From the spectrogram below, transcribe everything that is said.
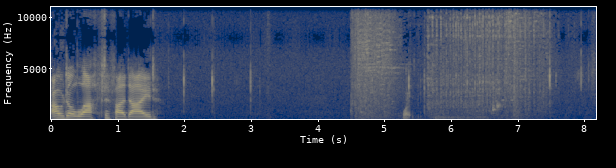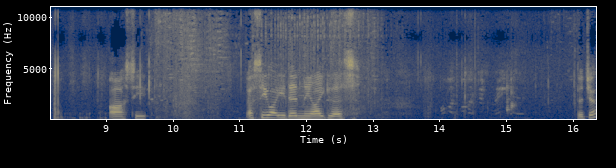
I would have laughed if I died. Wait. Ah, see. I see why you did and you like this. Did you?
